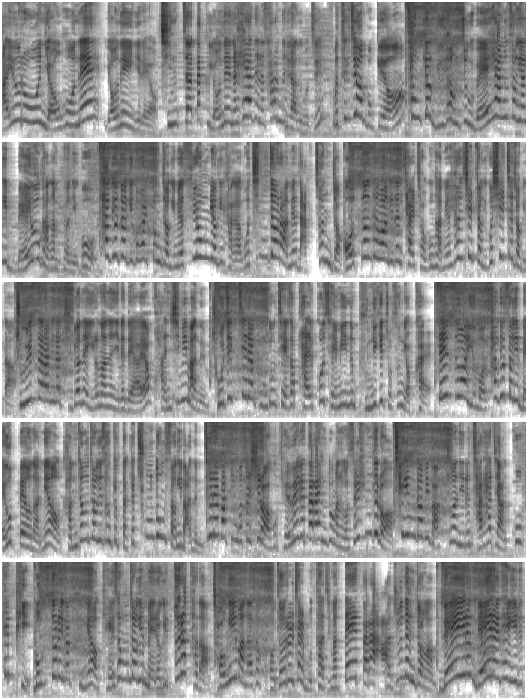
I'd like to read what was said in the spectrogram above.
자유로운 영혼의 연예인이래요. 진짜 딱 그 연예인을 해야 되는 사람들이라는 거지. 뭐 특징 한번 볼게요. 성격 유형 중 외향 성향이 매우 강한 편이고 사교적이고 활동적이며 수용력이 강하고 친절하며 낙천적. 어떤 상황이든 잘 적응하며 현실적이고 실제적이다. 주위 사람이나 주변에 일어나는 일에 대하여 관심이 많음. 조직체나 공동체에서 밝고 재미있는 분위기 조성 역할. 센스와 유머, 사교성이 매우 빼어나며 감정적인 성격답게 충동성이 많음. 틀에 박힌 것을 싫어하고 계획에 따라 행동하는 것을 힘들어함. 책임감이 막중한 일은 잘하지 않고 회피. 목소리가 크며 개성적인 매력이 뚜렷하다. 정이 많아서 거절을 잘 못하지만 때에 따라 아주 냉정함. 내일은 내일의 태일,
